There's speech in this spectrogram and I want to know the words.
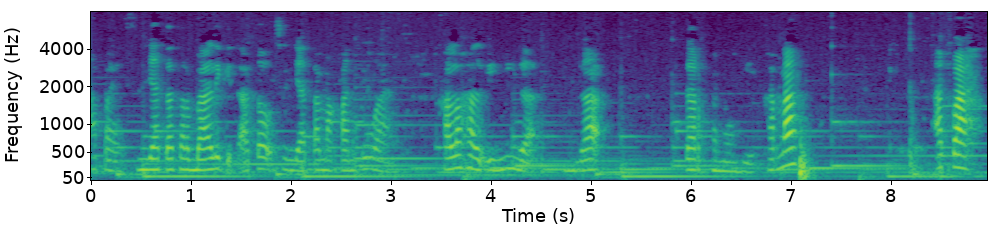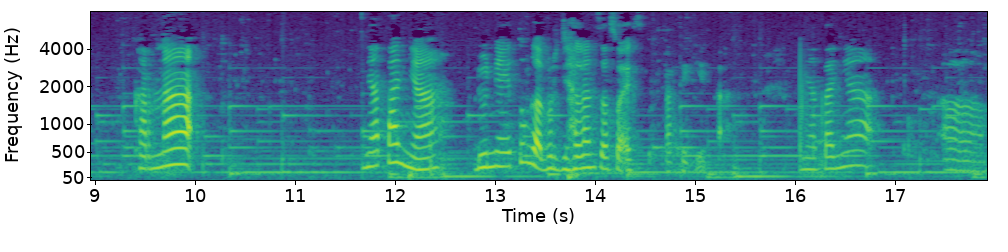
apa ya senjata terbalik gitu, atau senjata makan tuan kalau hal ini nggak nggak terpenuhi. Karena apa? Karena nyatanya dunia itu nggak berjalan sesuai ekspektasi kita. Nyatanya um,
